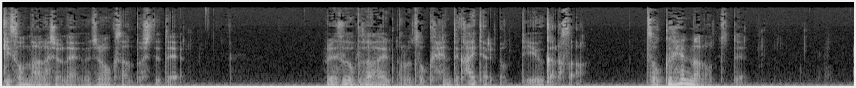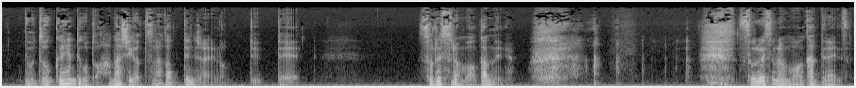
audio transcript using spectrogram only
きそんな話をね、うちの奥さんとしてて、ブレス・オブ・ザ・ワイルドの続編って書いてあるよって言うからさ、続編なのって言って、でも続編ってことは話が繋がってんじゃないのって言って、それすらもわかんないのよ。それすらも分かってないです。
